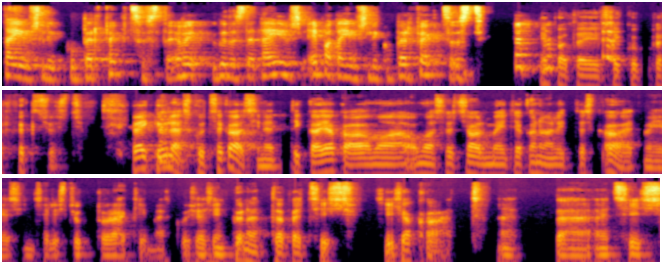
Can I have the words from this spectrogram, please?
täiuslikku perfektsust või kuidas ta täius, ebatäiuslikku perfektsust ebatäiuslikku perfektsust. väike üleskutse ka siin, et ikka jaga oma, oma sotsiaalmeediakanalites ka, et meie siin sellist juttu räägime, et kui see sind kõnetab, et siis, siis jaga, et, et, et siis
